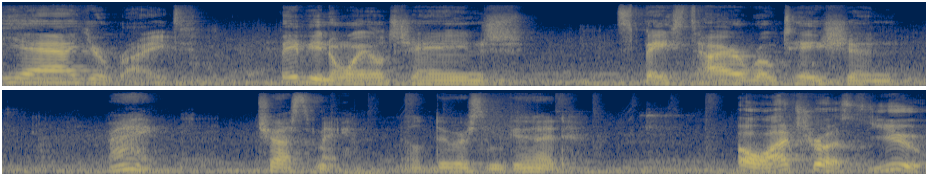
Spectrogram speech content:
Yeah, you're right. Maybe an oil change, space tire rotation. Right. Trust me, it'll do her some good. Oh, I trust you.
